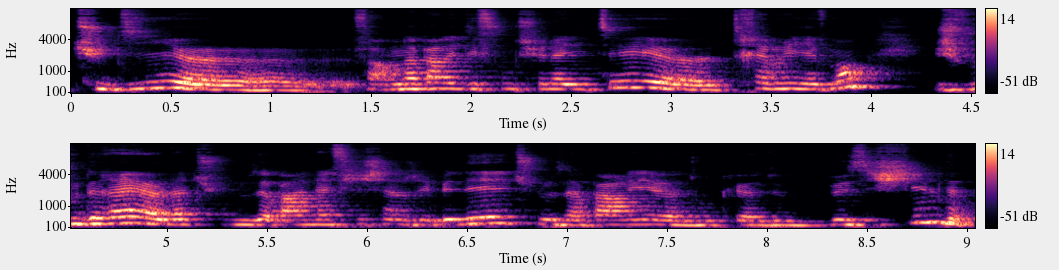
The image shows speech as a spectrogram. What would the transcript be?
tu dis, euh, enfin, on a parlé des fonctionnalités euh, très brièvement. Je voudrais, euh, là, tu nous as parlé de l'affichage GPD, tu nous as parlé donc de Buzzy Shield.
